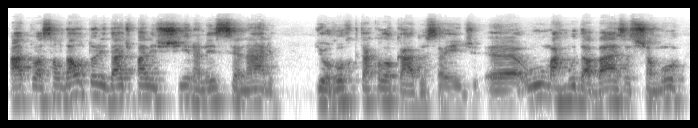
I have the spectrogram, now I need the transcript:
a atuação da autoridade palestina nesse cenário de horror que está colocado, Said. É, o Mahmoud Abbas chamou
